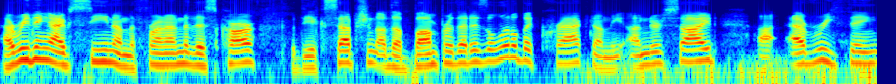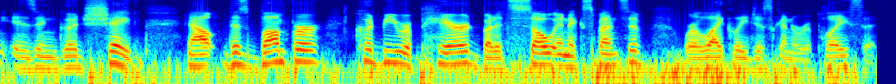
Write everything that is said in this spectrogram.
Everything I've seen on the front end of this car, with the exception of the bumper that is a little bit cracked on the underside, uh, everything is in good shape. Now, this bumper could be repaired, but it's so inexpensive, we're likely just gonna replace it.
